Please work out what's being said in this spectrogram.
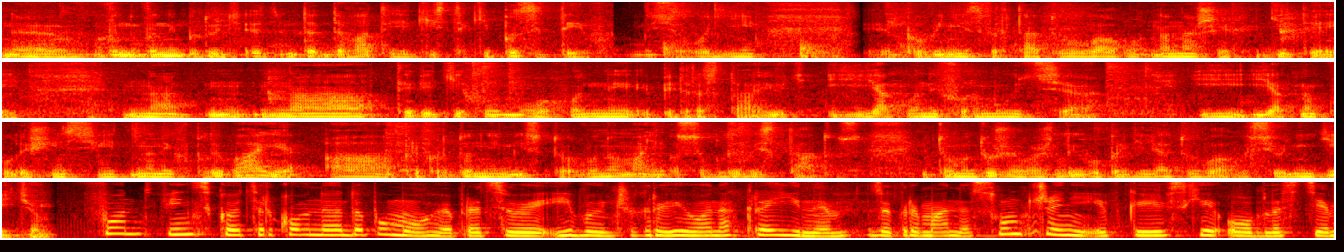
е, вони будуть давати якийсь такий позитив. Ми сьогодні повинні звертати увагу на наших дітей, на, на те, в яких умовах вони підростають, і як вони формуються, і як навколишній світ на них впливає. А прикордонне місто воно має особливий статус, і тому дуже важливо приділяти увагу сьогодні дітям. Фонд фінської церковної допомоги працює і в інших регіонах країни, зокрема на Сумщині і в Київській області.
